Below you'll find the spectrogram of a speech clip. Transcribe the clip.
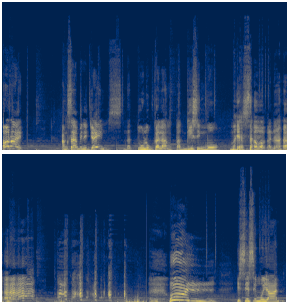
Alright! Ang sabi ni James, natulog ka lang pag gising mo, may asawa ka na. Uy! Isisi mo yan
